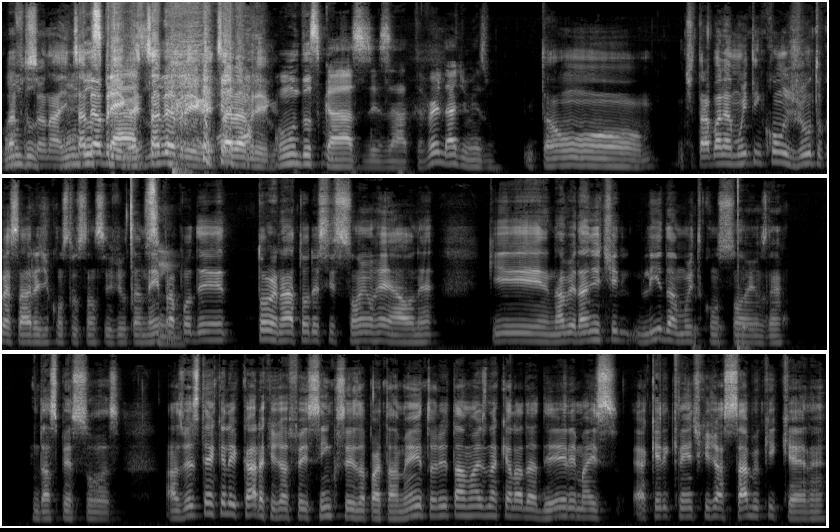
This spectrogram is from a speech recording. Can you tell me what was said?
Vai um funcionar. a gente sabe a briga, casos, a gente sabe a briga, a gente sabe a briga. um dos casos, exato. É verdade mesmo. Então, a gente trabalha muito em conjunto com essa área de construção civil também para poder tornar todo esse sonho real, né? Que na verdade a gente lida muito com sonhos, né? Das pessoas. Às vezes tem aquele cara que já fez cinco, seis apartamentos, ele tá mais naquela da dele, mas é aquele cliente que já sabe o que quer, né?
